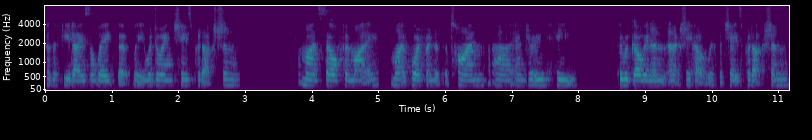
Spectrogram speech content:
for the few days a week that we were doing cheese production, myself and my my boyfriend at the time, uh, Andrew, he we would go in and, and actually help with the cheese production,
